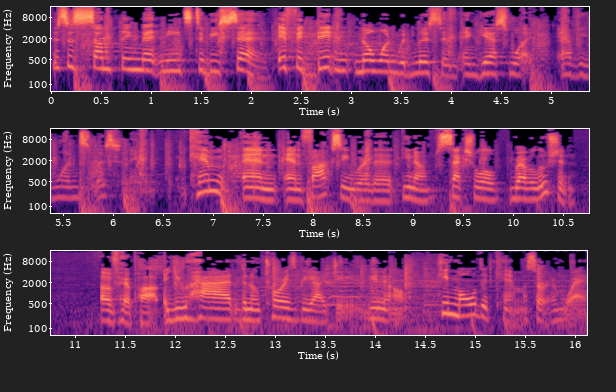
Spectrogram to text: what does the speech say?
this is something that needs to be said. If it didn't, no one would listen. And guess what? Everyone's listening. Kim and, and Foxy were the, you know, sexual revolution of hip hop. You had the notorious B.I.G., you know. He molded Kim a certain way.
